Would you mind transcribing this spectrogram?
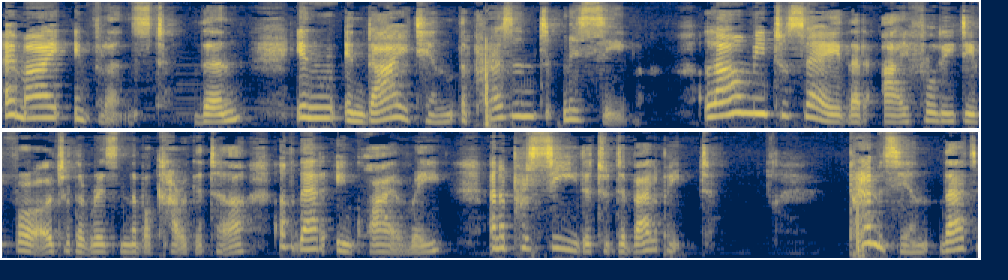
am I influenced, then, in inditing the present missive, Allow me to say that I fully defer to the reasonable character of that inquiry, and proceed to develop it, premising that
